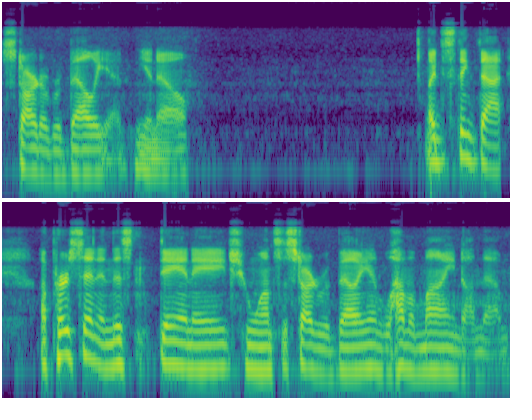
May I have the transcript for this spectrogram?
start a rebellion, you know. I just think that a person in this day and age who wants to start a rebellion will have a mind on them.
